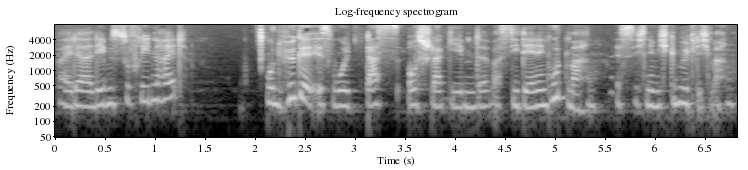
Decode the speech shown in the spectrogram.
bei der Lebenszufriedenheit. Und Hygge ist wohl das Ausschlaggebende, was die Dänen gut machen, es sich nämlich gemütlich machen.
